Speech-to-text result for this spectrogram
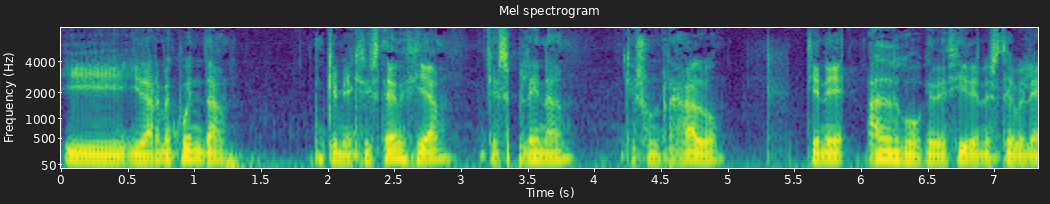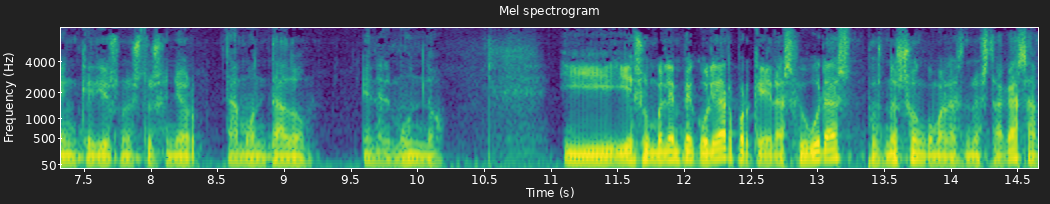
Y, y darme cuenta que mi existencia, que es plena, que es un regalo, tiene algo que decir en este Belén que Dios nuestro Señor ha montado en el mundo. Y, es un Belén peculiar porque las figuras pues no son como las de nuestra casa,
